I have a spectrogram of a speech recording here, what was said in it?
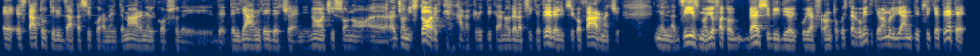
è, è, stata utilizzata sicuramente male nel corso dei, de, degli anni, dei decenni. No? Ci sono eh, ragioni storiche alla critica no, della psichiatria degli psicofarmaci, nel nazismo. Io ho fatto diversi video in cui affronto questi argomenti, chiamiamoli di antipsichiatria, che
